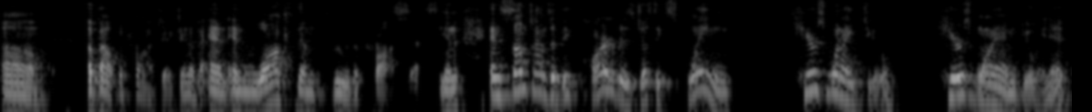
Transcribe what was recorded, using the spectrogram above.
um, about the project and and and walk them through the process. And and sometimes a big part of it is just explaining, here's what I do, here's why I'm doing it.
